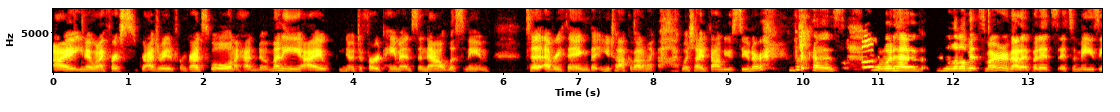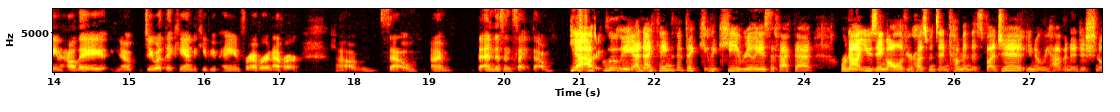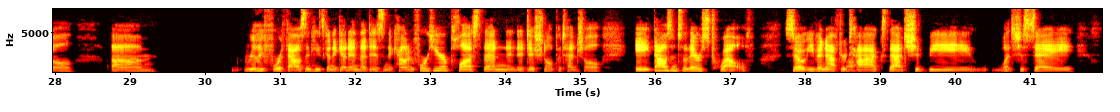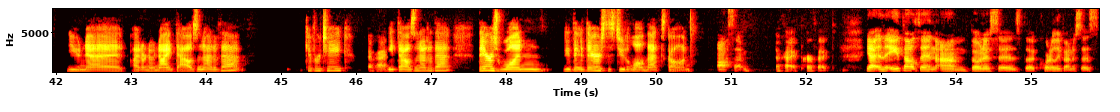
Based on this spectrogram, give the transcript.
I, you know, when I first graduated from grad school and I had no money, I, you know, deferred payments. And now listening to everything that you talk about, I'm like, oh, I wish I had found you sooner because I would have been a little bit smarter about it. But it's it's amazing how they, you know, do what they can to keep you paying forever and ever. Um, so I'm the end is in sight though. Yeah, absolutely. And I think that the the key really is the fact that we're not using all of your husband's income in this budget. You know, we have an additional um really 4000 he's going to get in that isn't accounted for here plus then an additional potential 8000 so there's 12 so even after wow. tax that should be let's just say you net i don't know 9000 out of that give or take okay. 8000 out of that. There's one there's the student loan that's gone. Awesome Okay, perfect. Yeah, and the 8,000 um, bonuses, the quarterly bonuses,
